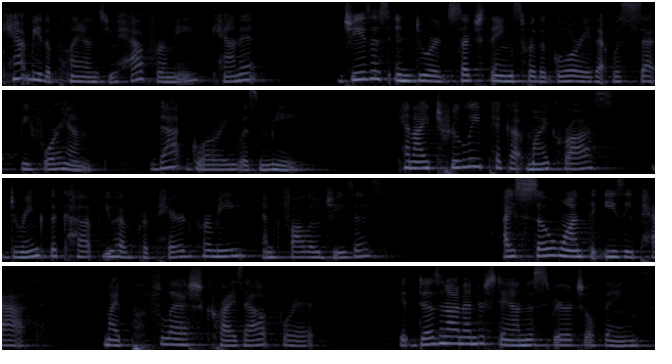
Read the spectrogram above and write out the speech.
can't be the plans you have for me, can it? Jesus endured such things for the glory that was set before him. That glory was me. Can I truly pick up my cross, drink the cup you have prepared for me, and follow Jesus? I so want the easy path. My flesh cries out for it. It does not understand the spiritual things.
